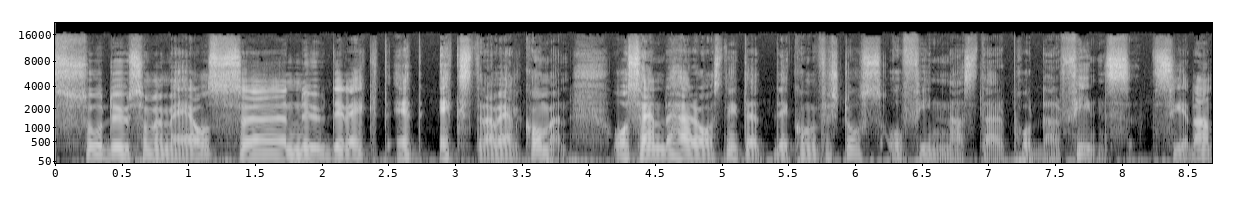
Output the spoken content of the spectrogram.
så du som är med oss eh, nu direkt ett extra välkommen. Och sen det här avsnittet, det kommer förstås att finnas där poddar finns sedan.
